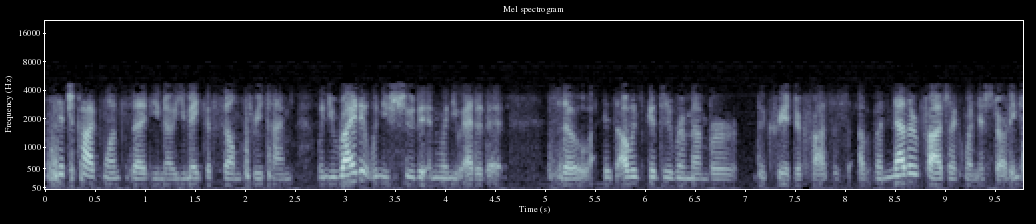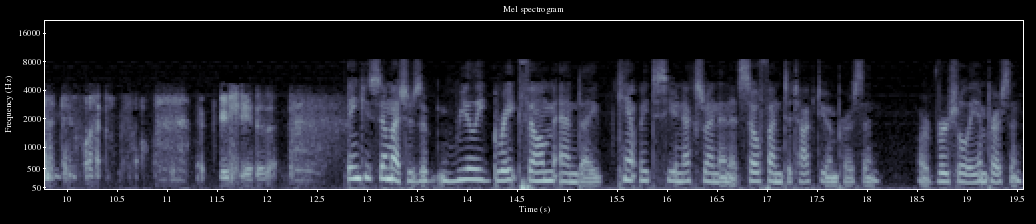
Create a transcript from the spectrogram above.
Hitchcock once said, you know, you make a film three times when you write it, when you shoot it, and when you edit it. So it's always good to remember the creative process of another project when you're starting a new one. So I appreciated it. Thank you so much. It was a really great film, and I can't wait to see your next one. And it's so fun to talk to you in person or virtually in person.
